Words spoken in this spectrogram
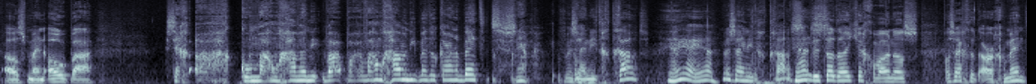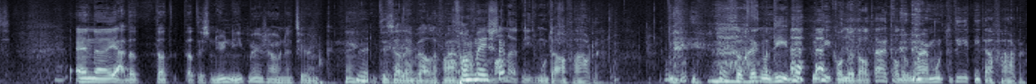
als mijn opa zeg, ah, kom, waarom gaan, we niet, waar- waar- waarom gaan we niet met elkaar naar bed? Ze zegt, ja, we zijn niet getrouwd. Ja, ja, ja. We zijn niet getrouwd. Ja. Dus dat had je gewoon als, was echt het argument. En eh, ja, dat, dat, dat is nu niet meer zo natuurlijk. Nee. Het is alleen wel de vraag Meester? mannen het niet moeten afhouden. dat is toch gek, want die, die, die konden het altijd al doen. Maar moeten die het niet afhouden?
